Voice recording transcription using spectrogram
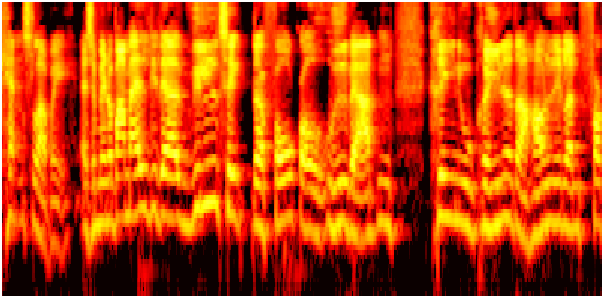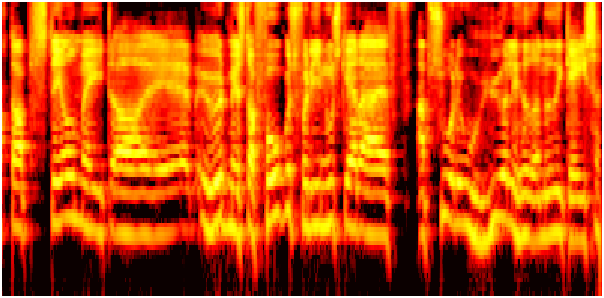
kan slappe af? Altså, men mener bare med alle de der vilde ting, der foregår ude i verden. Krigen i Ukraine, der har havnet en eller anden fucked up stalemate, og øh, øvrigt mister fokus, fordi nu sker der absurde uhyreligheder nede i Gaza.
